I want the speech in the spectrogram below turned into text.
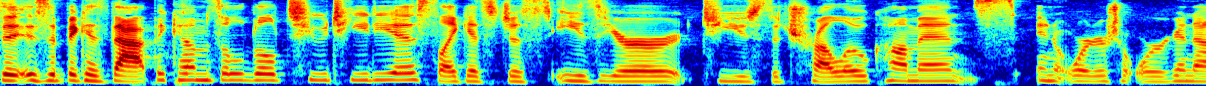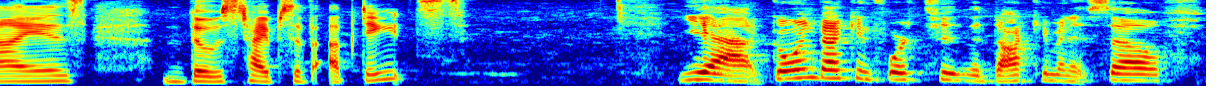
is it because that becomes a little too tedious? Like it's just easier to use the Trello comments in order to organize those types of updates? yeah going back and forth to the document itself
